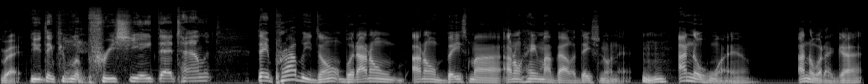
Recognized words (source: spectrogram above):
Right. Do you think people appreciate that talent? They probably don't, but I don't I don't base my I don't hang my validation on that. Mm-hmm. I know who I am. I know what I got.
